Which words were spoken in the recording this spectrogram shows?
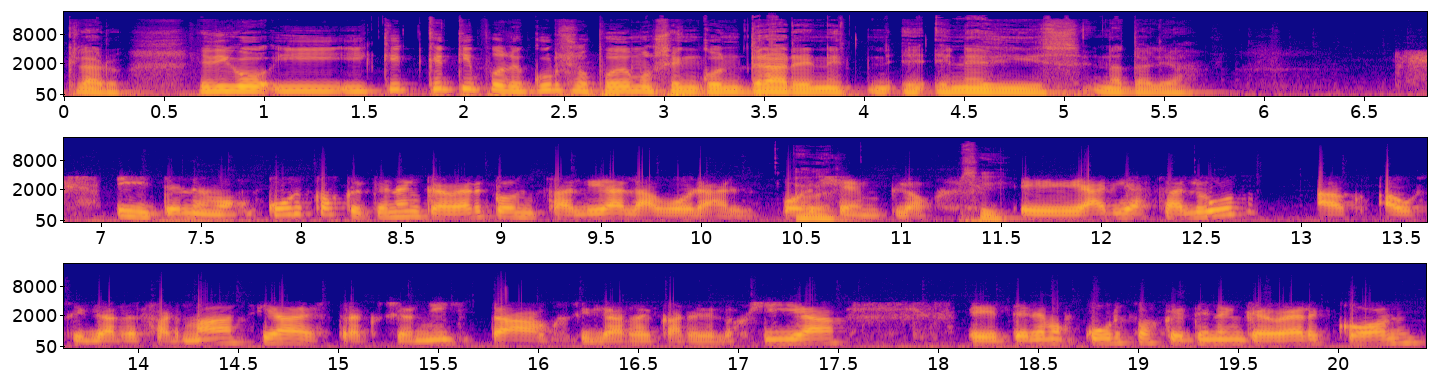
Claro. Le digo, ¿y, qué, tipo de cursos podemos encontrar en, en EDIS, Natalia? Y tenemos cursos que tienen que ver con salida laboral, por ejemplo, eh, área salud, auxiliar de farmacia, extraccionista, auxiliar de cardiología, eh, tenemos cursos que tienen que ver con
